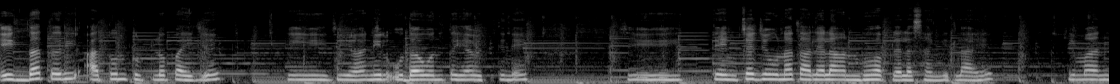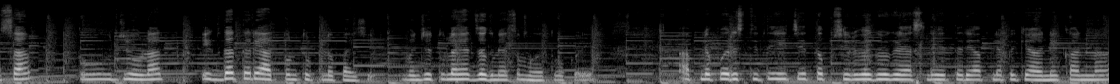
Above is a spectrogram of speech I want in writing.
एकदा तरी आतून तुटलं पाहिजे. ही जी अनिल उदावंत या व्यक्तीने जी त्यांच्या जीवनात आलेला अनुभव आपल्याला सांगितला आहे की माणसा तू जीवनात एकदा तरी आतून तुटलं पाहिजे. म्हणजे तुला या जगण्याचं महत्त्व कळेल. आपल्या परिस्थितीचे तपशील वेगवेगळे असले तरी आपल्यापैकी अनेकांना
